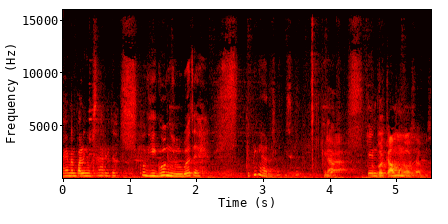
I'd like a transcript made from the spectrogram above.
Ayam yang paling besar itu. Kok gigi gue ngilu banget ya? Tapi nggak harus habis kan? Enggak. Buat kamu nggak usah habis.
